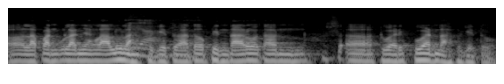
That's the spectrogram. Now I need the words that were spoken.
8 bulan yang lalu lah iya, begitu iya. atau Bintaro tahun uh, 2000-an lah begitu.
